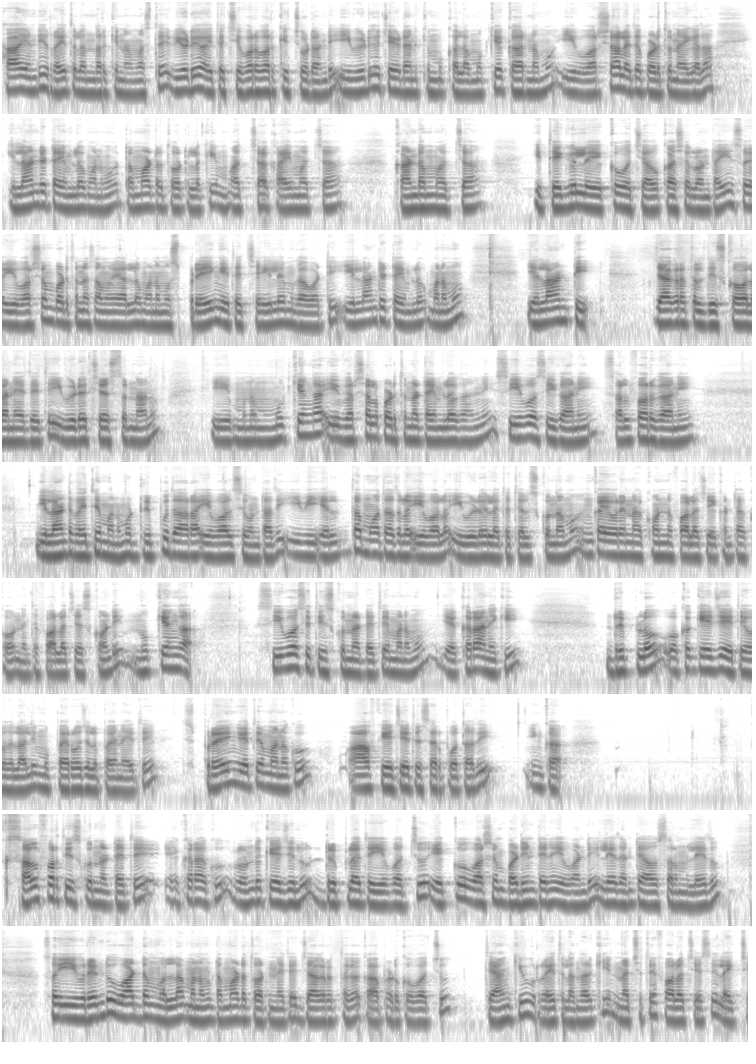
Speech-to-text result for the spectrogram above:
Hi అండి రైతులందరికీ నమస్తే. వీడియో అయితే చివరి వరకు చూడండి. ఈ వీడియో చేయడానికి గల ముఖ్య కారణము ఈ వర్షాలు అయితే పడుతున్నాయి కదా. ఇలాంటి టైంలో మనము టమాటా తోటలకి మచ్చ కాయ మచ్చ కాండం మచ్చ ఈ తెగుళ్ళు ఎక్కువ వచ్చే అవకాశాలు ఉంటాయి. సో ఈ వర్షం పడుతున్న సమయాల్లో మనము స్ప్రేయింగ్ అయితే చేయలేము కాబట్టి ఇలాంటి టైంలో మనము ఎలాంటి జాగ్రత్తలు తీసుకోవాలనేది అయితే ఈ వీడియో చేస్తున్నాను. ఈ మనం ముఖ్యంగా ఈ వర్షాలు పడుతున్న టైంలో కానీ సిఓసి కానీ సల్ఫర్ కానీ ఇలాంటివి అయితే మనము డ్రిప్ ద్వారా ఇవ్వాల్సి ఉంటుంది. ఇవి ఎంత మోతాదులో ఇవ్వాలో ఈ వీడియోలో అయితే తెలుసుకుందాము. ఇంకా ఎవరైనా అకౌంట్ని ఫాలో చేయకుంటే అకౌంట్ని అయితే ఫాలో చేసుకోండి. ముఖ్యంగా సిఓసి తీసుకున్నట్టయితే మనము ఎకరానికి డ్రిప్లో ఒక కేజీ అయితే వదలాలి. ముప్పై రోజుల పైన అయితే. స్ప్రేయింగ్ అయితే మనకు హాఫ్ కేజీ అయితే సరిపోతుంది. ఇంకా సల్ఫర్ తీసుకున్నట్టయితే ఎకరాకు రెండు కేజీలు డ్రిప్లో అయితే ఇవ్వచ్చు. ఎక్కువ వర్షం పడింటేనే ఇవ్వండి. లేదంటే అవసరం లేదు. సో ఈ రెండు వాడడం వల్ల మనం టమాటా తోటనైతే జాగ్రత్తగా కాపాడుకోవచ్చు. Thank you. రైతులందరికీ నచ్చితే ఫాలో చేసి లైక్ చేయండి.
